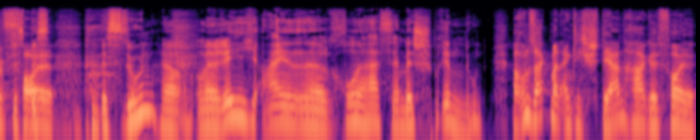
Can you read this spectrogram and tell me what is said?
bis, bis, voll. bis du, ja. Und wenn du richtig eine Runde hast, dann bist du Spritendun. Warum sagt man eigentlich Sternhagel voll?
